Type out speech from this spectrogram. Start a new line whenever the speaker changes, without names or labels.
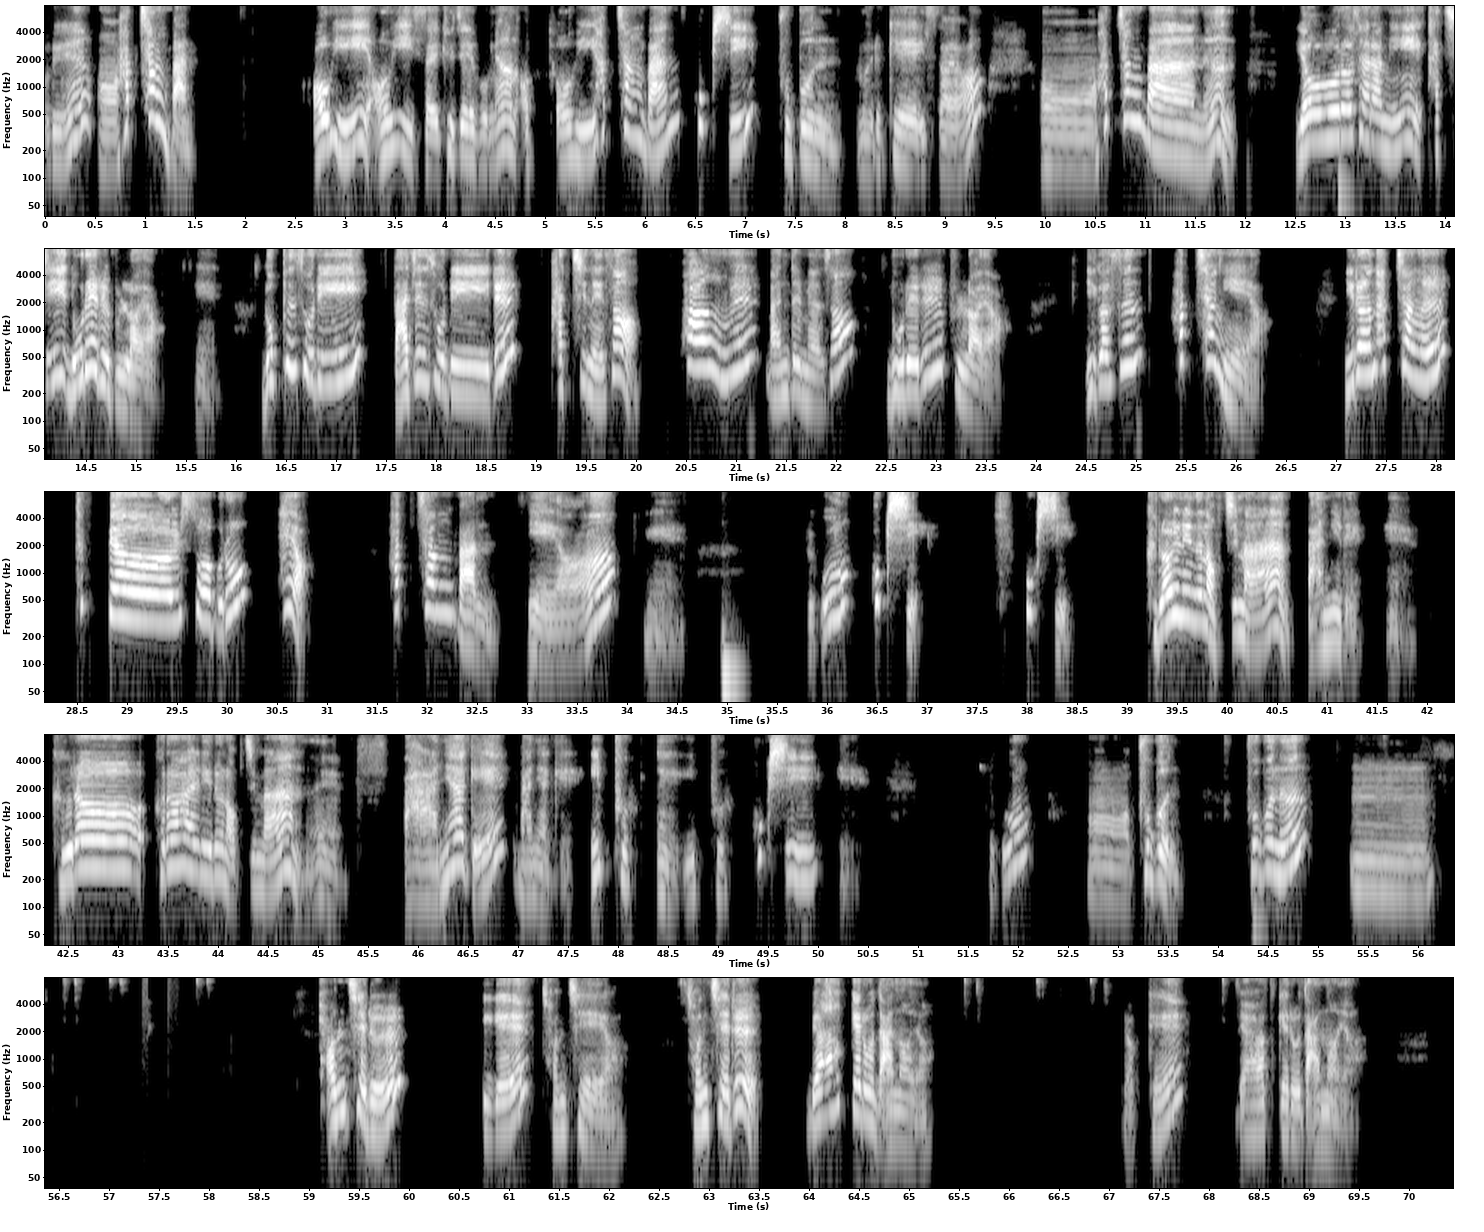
우리 어, 합창반 어휘 어휘 있어요. 교재에 보면 어, 어휘 합창반 혹시 부분 뭐 이렇게 있어요. 어, 합창반은 여러 사람이 같이 노래를 불러요. 예. 높은 소리, 낮은 소리를 같이 내서 화음을 만들면서 노래를 불러요. 이것은 합창이에요. 이런 합창을 특별 수업으로 해요. 합창반이에요. 예. 그리고 혹시, 혹시, 그럴 리는 없지만, 만일에, 예. 그러, 그러할 일은 없지만, 예. 만약에, 만약에, if, 예, if, 혹시, 예. 그리고, 어, 부분. 부분은, 음, 전체를, 이게 전체예요. 전체를 몇 개로 나눠요. 이렇게 몇 개로 나눠요.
